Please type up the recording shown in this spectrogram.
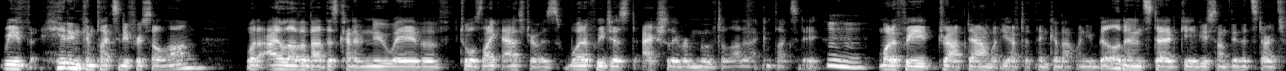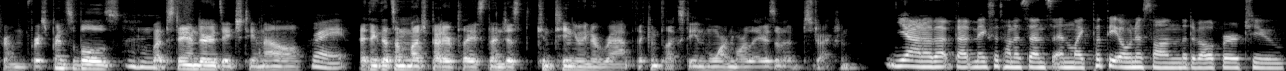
we've hidden complexity for so long. What I love about this kind of new wave of tools like Astro is what if we just actually removed a lot of that complexity? Mm-hmm. What if we dropped down what you have to think about when you build and instead gave you something that starts from first principles, web standards, HTML? Right. I think that's a much better place than just continuing to wrap the complexity in more and more layers of abstraction. Yeah, no, that that makes a ton of sense, and like put the onus on the developer to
